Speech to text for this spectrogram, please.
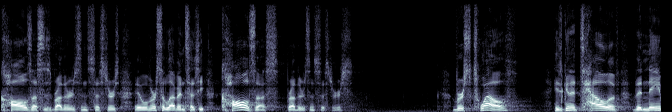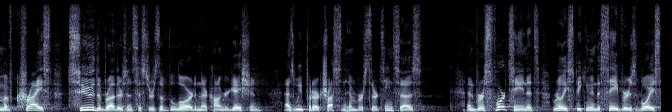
calls us as brothers and sisters. Eh, well, verse 11 says he calls us brothers and sisters. Verse 12 He's going to tell of the name of Christ to the brothers and sisters of the Lord in their congregation as we put our trust in him, verse 13 says. And verse 14, it's really speaking in the Savior's voice,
